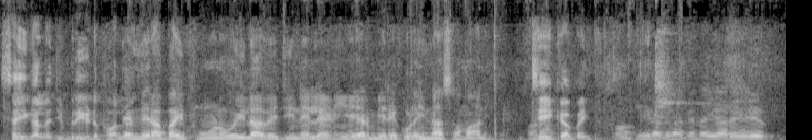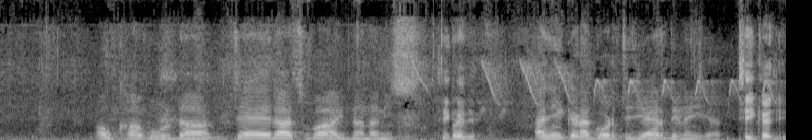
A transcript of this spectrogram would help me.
ਸਹੀ ਗੱਲ ਹੈ ਜੀ ਬਰੀਡ ਫੁੱਲ ਤੇ ਹੈ। ਮੇਰਾ ਬਾਈ ਫੋਨ ਉਹ ਹੀ ਲਾਵੇ ਜਿਹਨੇ ਲੈਣੀ ਹੈ ਯਾਰ ਮੇਰੇ ਕੋਲ ਇੰਨਾ ਸਮਾਂ ਨਹੀਂ ਠੀਕ ਆ ਬਾਈ। ਹਾਂ ਫਿਰ ਅਗਲਾ ਕਹਿੰਦਾ ਯਾਰ ਇਹ ਔਖਾ ਬੋਲਦਾ ਚਾਹੇ ਇਹਦਾ ਸੁਭਾਅ ਇਦਾਂ ਦਾ ਨਹੀਂ। ਠੀਕ ਆ ਜੀ। ਅਸੀਂ ਕਿਹੜਾ ਗੁੜ ਚ ਜ਼ਹਿਰ ਦੇਣਾ ਯਾਰ। ਠੀਕ ਆ ਜੀ।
